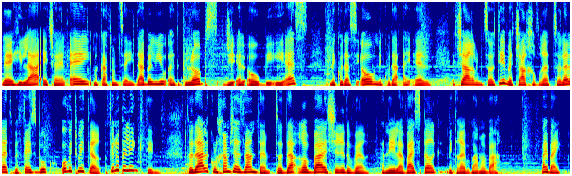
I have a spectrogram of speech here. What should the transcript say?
להילה, h-i-l-a, מקף אמצעי w, את גלובס, g-l-o-b-e-s, www.co.il. אפשר למצוא אותי ואת שאר חברי הצוללת בפייסבוק ובטוויטר, אפילו בלינקדאין. תודה לכולכם שהאזנתם, תודה רבה לשירי דובר. אני הילה וייסברג, נתראה בפעם הבאה. ביי ביי.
